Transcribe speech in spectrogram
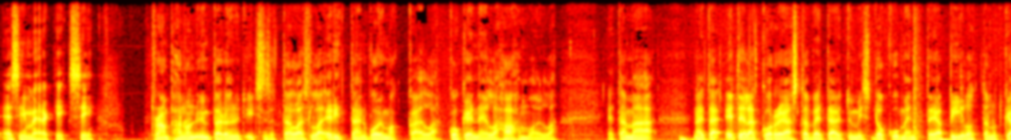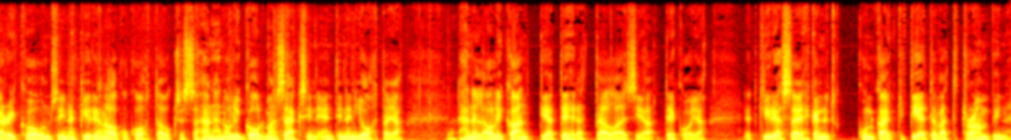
esimerkiksi. Trumphan on ympäröinyt itsensä tällaisilla erittäin voimakkailla, kokeneilla hahmoilla. Ja tämä näitä Etelä-Koreasta vetäytymisdokumentteja piilottanut Gary Cohn siinä kirjan alkukohtauksessa. Hänhän oli Goldman Sachsin entinen johtaja. Hänellä oli kanttia tehdä tällaisia tekoja. Et kirjassa ehkä nyt, kun kaikki tietävät Trumpin,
